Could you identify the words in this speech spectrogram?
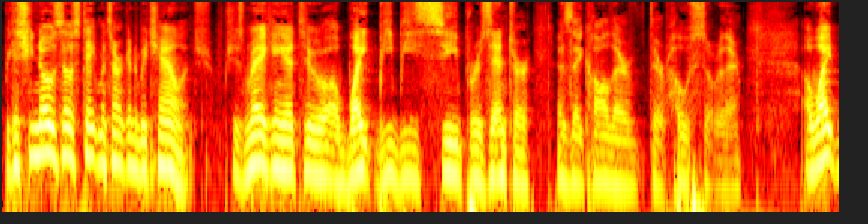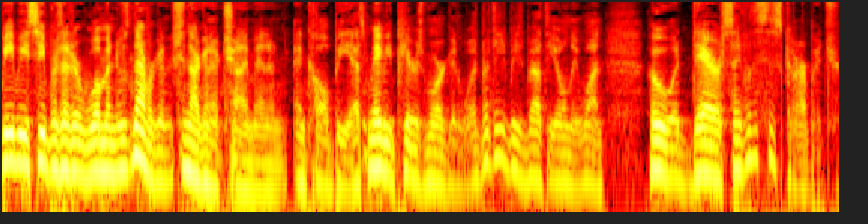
Because she knows those statements aren't going to be challenged. She's making it to a white BBC presenter, as they call their, their hosts over there. A white BBC presenter woman who's never going to, she's not going to chime in and, and call BS. Maybe Piers Morgan would, but he'd be about the only one who would dare say, well, this is garbage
